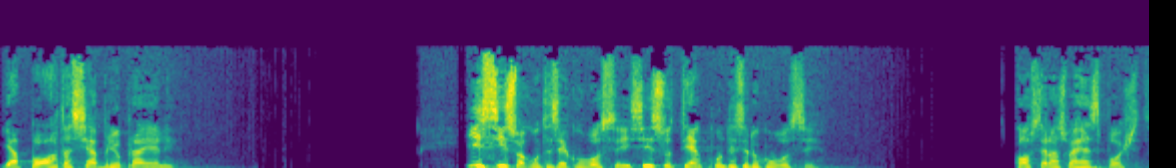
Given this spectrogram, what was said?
e a porta se abriu para ele. E se isso acontecer com você? E se isso tem acontecido com você? Qual será a sua resposta?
